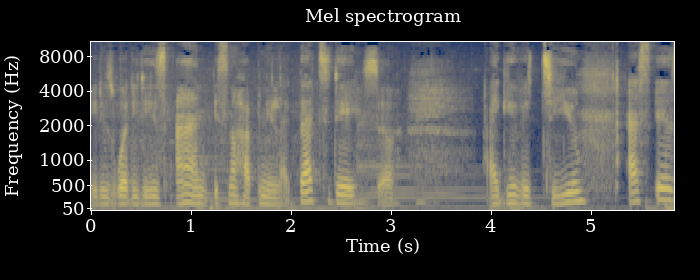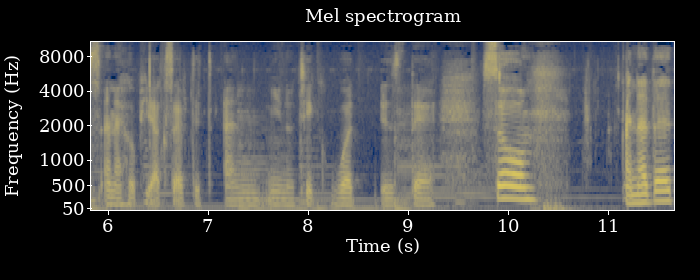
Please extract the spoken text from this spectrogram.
it is what it is, and it's not happening like that today. So I give it to you as is, and I hope you accept it and you know take what is there. So another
